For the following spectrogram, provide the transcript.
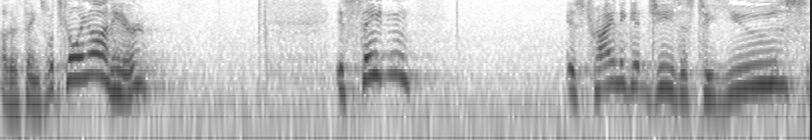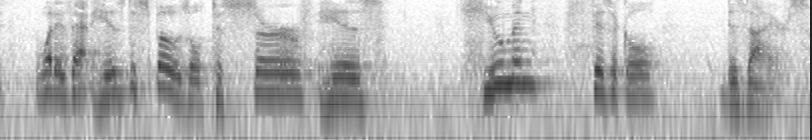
other things. What's going on here is Satan is trying to get Jesus to use what is at his disposal to serve his human physical desires.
